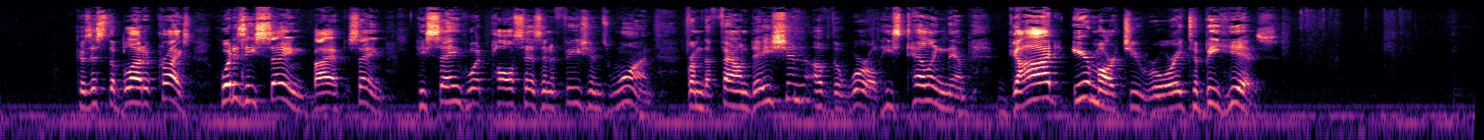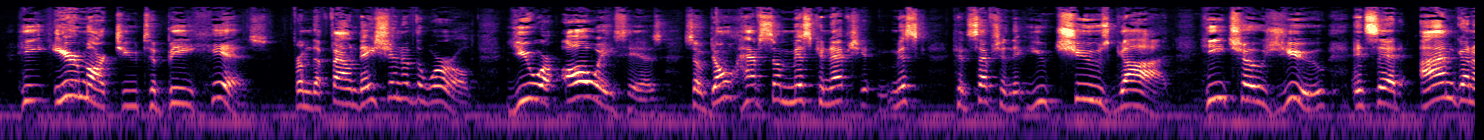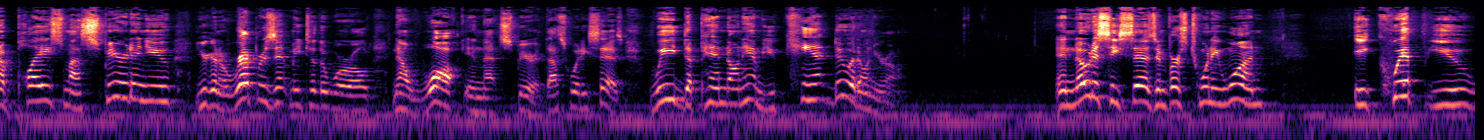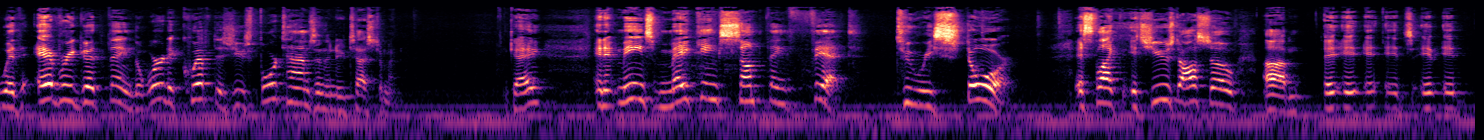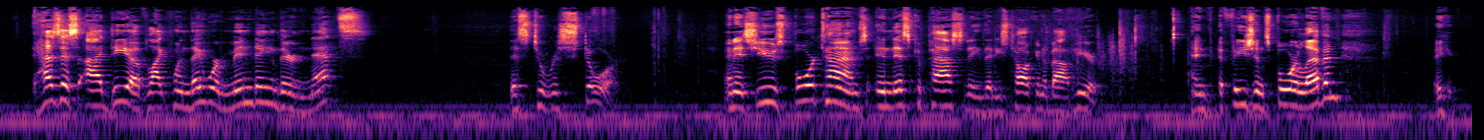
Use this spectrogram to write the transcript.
because it's the blood of Christ. What is he saying by saying? He's saying what Paul says in Ephesians 1 from the foundation of the world. He's telling them, God earmarked you, Rory, to be His. He earmarked you to be His from the foundation of the world. You are always His. So don't have some misconception, misconception that you choose God. He chose you and said, I'm going to place my spirit in you. You're going to represent me to the world. Now walk in that spirit. That's what he says. We depend on him. You can't do it on your own. And notice he says in verse 21 equip you with every good thing. The word equipped is used four times in the New Testament. Okay? And it means making something fit to restore it's like it's used also. Um, it, it, it's it, it has this idea of like when they were mending their nets. This to restore, and it's used four times in this capacity that he's talking about here. In Ephesians four eleven,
